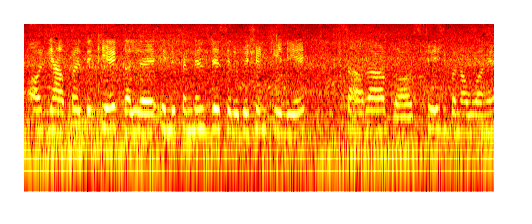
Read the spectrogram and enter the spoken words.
और यहाँ पर देखिए कल इंडिपेंडेंस डे सेलिब्रेशन के लिए सारा स्टेज बना हुआ है।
